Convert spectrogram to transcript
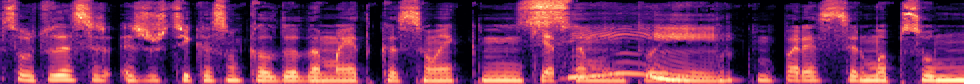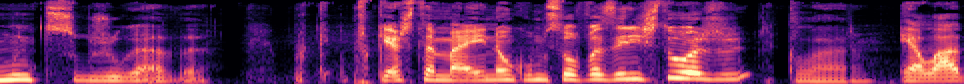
Sobretudo essa a justificação que ele deu da má educação é que me inquieta Sim. muito aí, porque me parece ser uma pessoa muito subjugada. Porque, porque esta mãe não começou a fazer isto hoje. Claro. Ela,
